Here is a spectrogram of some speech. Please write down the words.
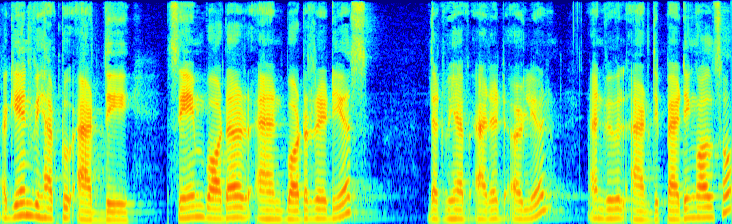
again we have to add the same border and border radius that we have added earlier and we will add the padding also.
